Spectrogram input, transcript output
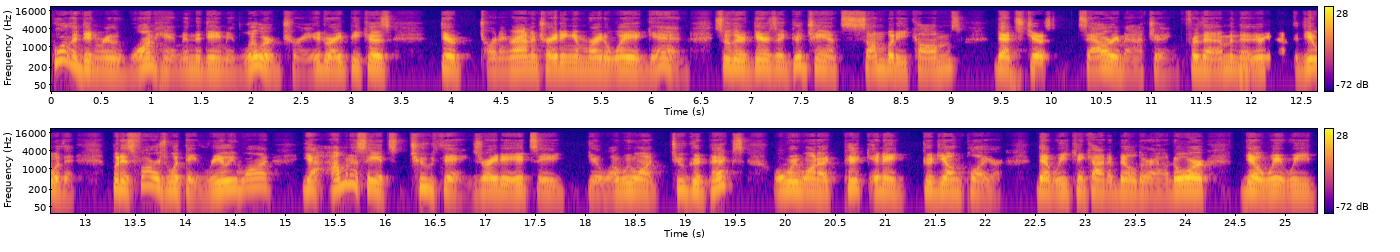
Portland didn't really want him in the Damian Lillard trade, right? Because they're turning around and trading him right away again. So there, there's a good chance somebody comes that's just salary matching for them and they're, they're going to have to deal with it. But as far as what they really want, yeah, I'm going to say it's two things, right? It's a, you know, we want two good picks or we want to pick in a good young player that we can kind of build around. Or, you know, we, we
